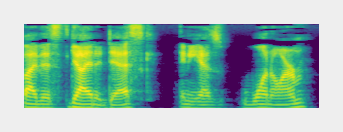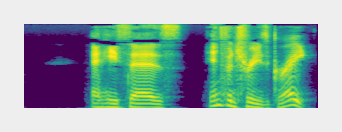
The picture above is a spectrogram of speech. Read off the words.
by this guy at a desk and he has one arm and he says, infantry's great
